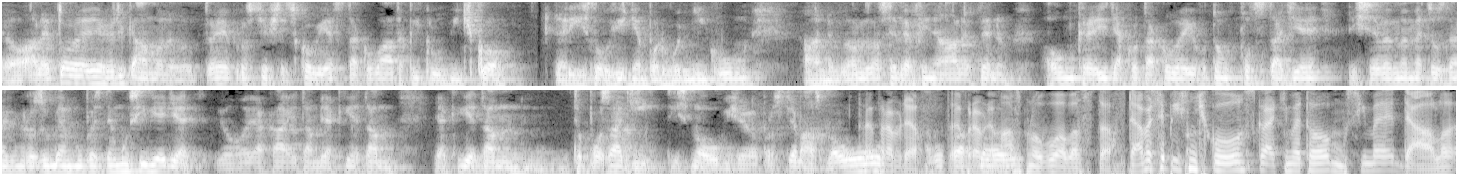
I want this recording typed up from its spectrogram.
Jo, ale to, jak říkám, to je prostě všechno věc, taková takový klubíčko, který slouží těm podvodníkům a on zase ve finále ten home credit jako takový o tom v podstatě, když se vezmeme to zdravým rozumem, vůbec nemusí vědět, jo, jaká je tam, jaký je tam, jaký je tam to pozadí ty smlouvy, že jo, prostě má smlouvu. To je pravda, to je pravda, má smlouvu a basta. Dáme si písničku, zkrátíme to, musíme dál.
